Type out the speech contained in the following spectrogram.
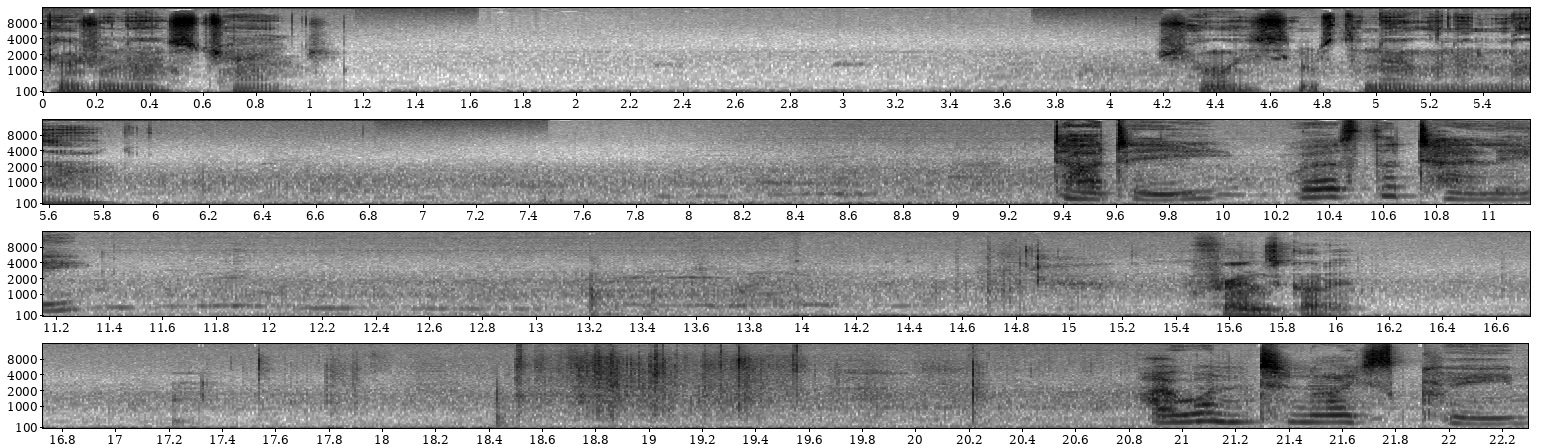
Children are strange. She always seems to know when I'm lying. Daddy, where's the telly? A friend's got it. I want an ice cream.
